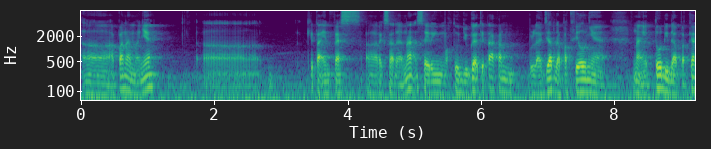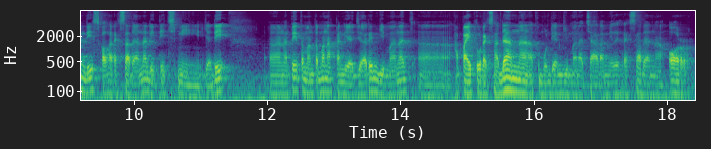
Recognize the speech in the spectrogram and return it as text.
uh, apa namanya uh, kita invest uh, reksadana sering waktu juga kita akan belajar dapat feelnya. Nah itu didapatkan di sekolah reksadana di Teach Me. Jadi Uh, nanti teman-teman akan diajarin gimana uh, apa itu reksadana, kemudian gimana cara milih reksadana or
